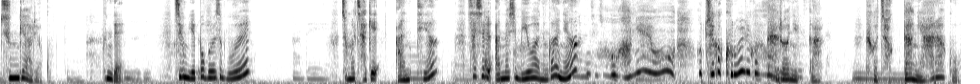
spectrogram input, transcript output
중계하려고. 근데? 지금 예뻐 보여서 뭐해? 아, 네. 정말 자기 안티야? 사실 안나 씨 미워하는 거 아니야? 어, 아니에요. 어, 제가 그럴 리가요. 그러니까 그거 적당히 하라고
